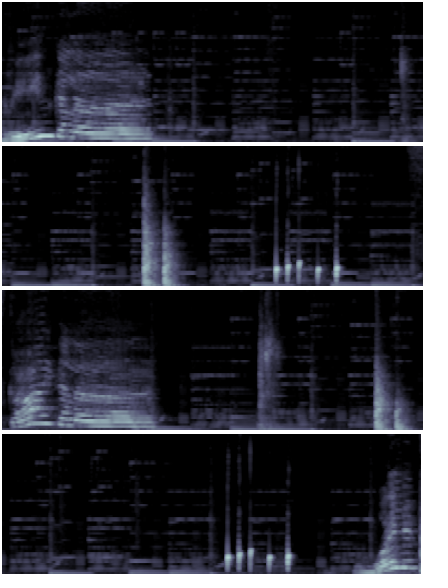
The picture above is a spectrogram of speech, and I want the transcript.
Green color. Sky color. boil it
